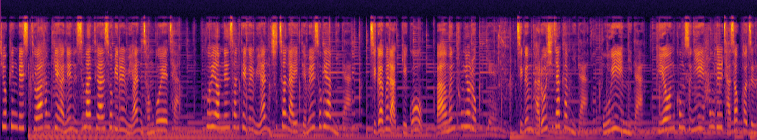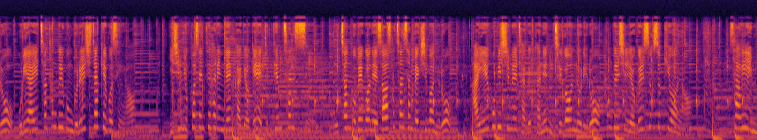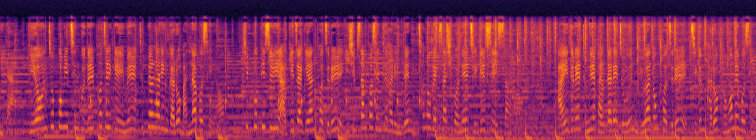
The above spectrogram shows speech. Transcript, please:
쇼핑 베스트와 함께하는 스마트한 소비를 위한 정보의 장. 후회 없는 선택을 위한 추천 아이템을 소개합니다. 지갑을 아끼고 마음은 풍요롭게. 지금 바로 시작합니다. 5위입니다. 귀여운 콩순이 한글 자석 퍼즐로 우리 아이 첫 한글 공부를 시작해보세요. 26% 할인된 가격에 득템 찬스. 5,900원에서 4,310원으로 아이의 호기심을 자극하는 즐거운 놀이로 한글 실력을 쑥쑥 키워요. 4위입니다. 귀여운 쪼꼬미 친구들 퍼즐 게임을 특별 할인가로 만나보세요. 19피스의 아기자기한 퍼즐을 23% 할인된 1,540원에 즐길 수 있어요. 아이들의 두뇌 발달에 좋은 유아동 퍼즐을 지금 바로 경험해보세요.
